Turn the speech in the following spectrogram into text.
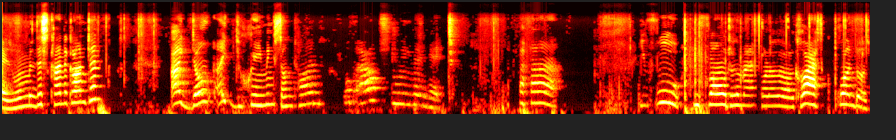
guys remember this kind of content? I don't. I do gaming sometimes without streaming it. You fool! You fall to the mat one of the classic blunders,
